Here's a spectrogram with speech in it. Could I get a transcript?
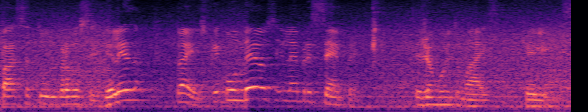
passa tudo para você. Beleza? Então é isso. Fique com Deus e lembre sempre seja muito mais feliz.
